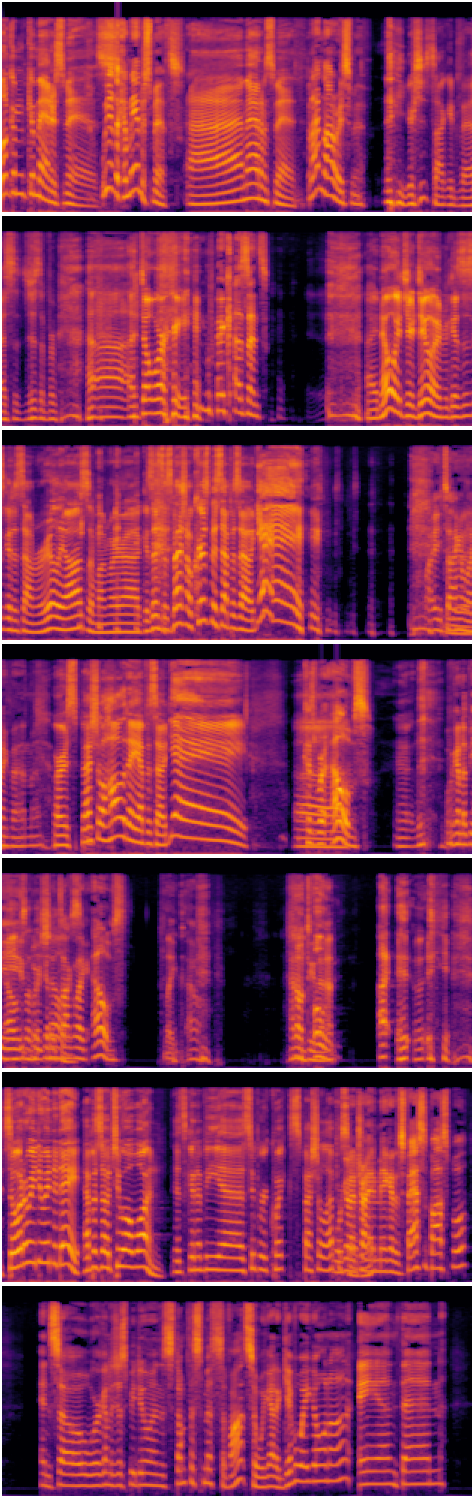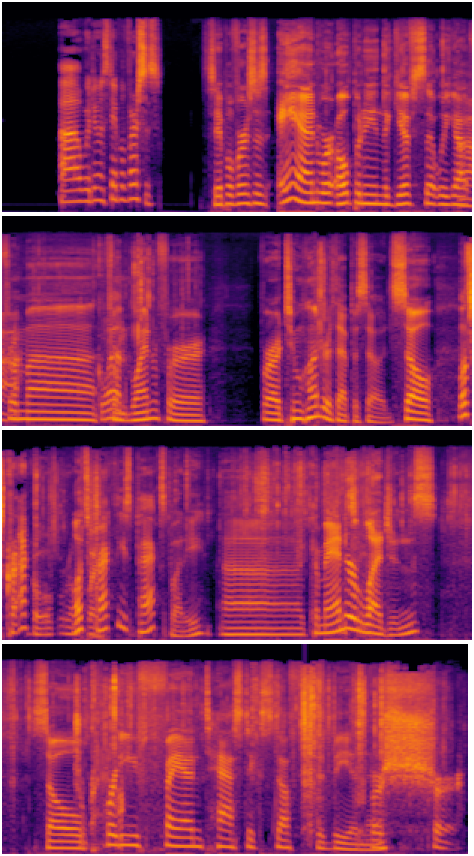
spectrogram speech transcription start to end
Welcome, Commander Smith. We are the Commander Smiths. I'm Adam Smith. And I'm Larry Smith. You're just talking fast. It's just a. Uh, don't worry. We're cousins. I know what you're doing because this is going to sound really awesome when we're because it's a special Christmas episode. Yay! Why are you talking Yeah. like that, man? or a special holiday episode. Yay! Because we're elves. Uh, We're gonna be. Elves we're gonna talk like elves. Like oh, I don't do Oh, that. I- so what are we doing today? Episode 201. It's going to be a super quick special episode. We're gonna try right? and make it as fast as possible. And so we're gonna just be doing Stump the Smith Savant. So we got a giveaway going on, and then uh, we're doing staple verses. Staple verses, and we're opening the gifts that we got Ah, from uh, Gwen. from Gwen for for our 200th episode. So Let's crack real, real let's quick. crack these packs, buddy. Uh, Commander Legends. So pretty fantastic stuff should be in there. for sure.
